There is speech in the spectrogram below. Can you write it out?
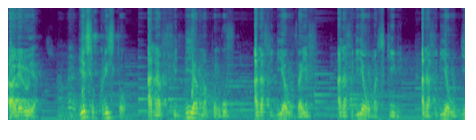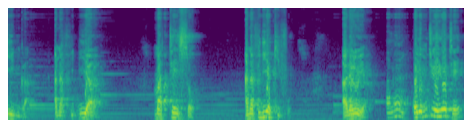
Haleluya! Yesu Kristo anafidia mapungufu, anafidia udhaifu, anafidia umaskini, anafidia ujinga, anafidia mateso, anafidia kifo. Haleluya! Amen. Kwa hiyo mtu yeyote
